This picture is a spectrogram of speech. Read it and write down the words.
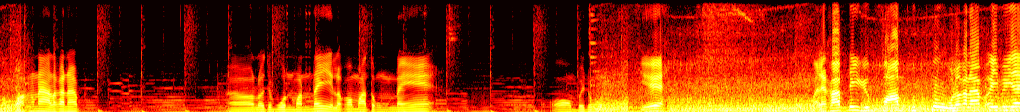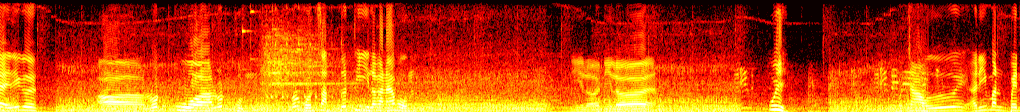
ออกขวาข้างหน้าแล้วกันนะครับเอ่อเราจะวนมันได้แล้วก็มาตรงนี้อ้อมไปนู่นโอเคไปเลยครับนี่คือฟาร์มคุณปู่แล้วกันนะครับเอ้ยไม่ใช่นี่คือเอ่อรถวัวรถขนรถขนสัตว์เคลื่อนที่แล้วกันนะผม นี่เลยนี่เลย อุ้ยพระเจ้าเอ้ย อันนี้มันเป็น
